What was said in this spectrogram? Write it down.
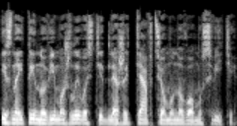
і знайти нові можливості для життя в цьому новому світі.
